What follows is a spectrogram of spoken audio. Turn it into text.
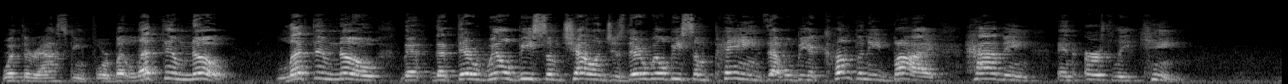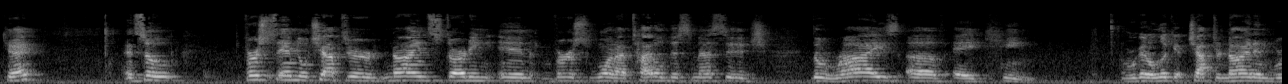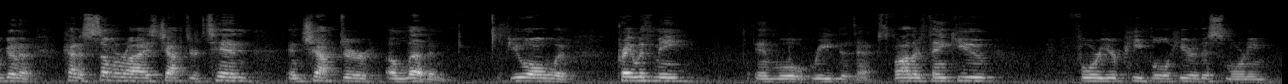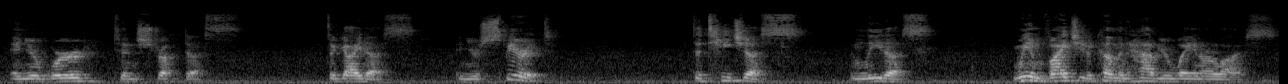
what they're asking for. But let them know, let them know that, that there will be some challenges, there will be some pains that will be accompanied by having an earthly king. Okay? And so 1 Samuel chapter 9, starting in verse 1, I've titled this message, the rise of a king. We're going to look at chapter 9 and we're going to kind of summarize chapter 10 and chapter 11. If you all would pray with me and we'll read the text. Father, thank you for your people here this morning and your word to instruct us, to guide us, and your spirit to teach us and lead us we invite you to come and have your way in our lives.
